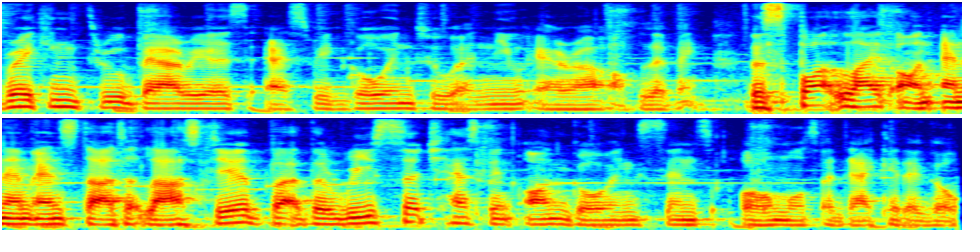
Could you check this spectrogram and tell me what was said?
breaking through barriers as we go into a new era of living. The spotlight on NMN started last year, but the research has been ongoing since almost a decade ago.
